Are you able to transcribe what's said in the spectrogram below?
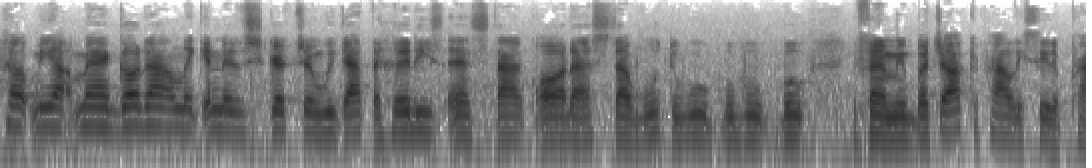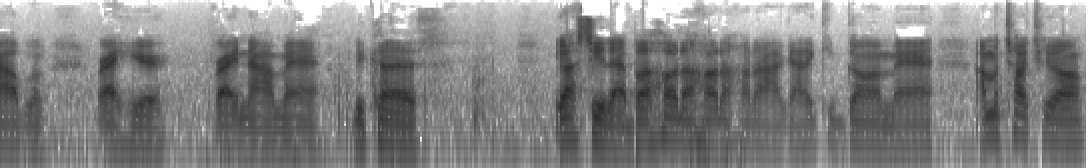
help me out, man, go down, link in the description. We got the hoodies in stock, all that stuff. Whoop de whoop, boop, boop, boop. You feel me? But y'all can probably see the problem right here, right now, man. Because y'all see that. But hold on, hold on, hold on. I gotta keep going, man. I'm gonna talk to y'all.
